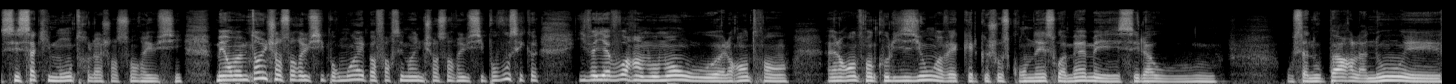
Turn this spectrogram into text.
C'est ça qui montre la chanson réussie. Mais en même temps, une chanson réussie pour moi est pas forcément une chanson réussie pour vous. C'est que il va y avoir un moment où elle rentre en, elle rentre en collision avec quelque chose qu'on est soi-même et c'est là où, où ça nous parle à nous et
